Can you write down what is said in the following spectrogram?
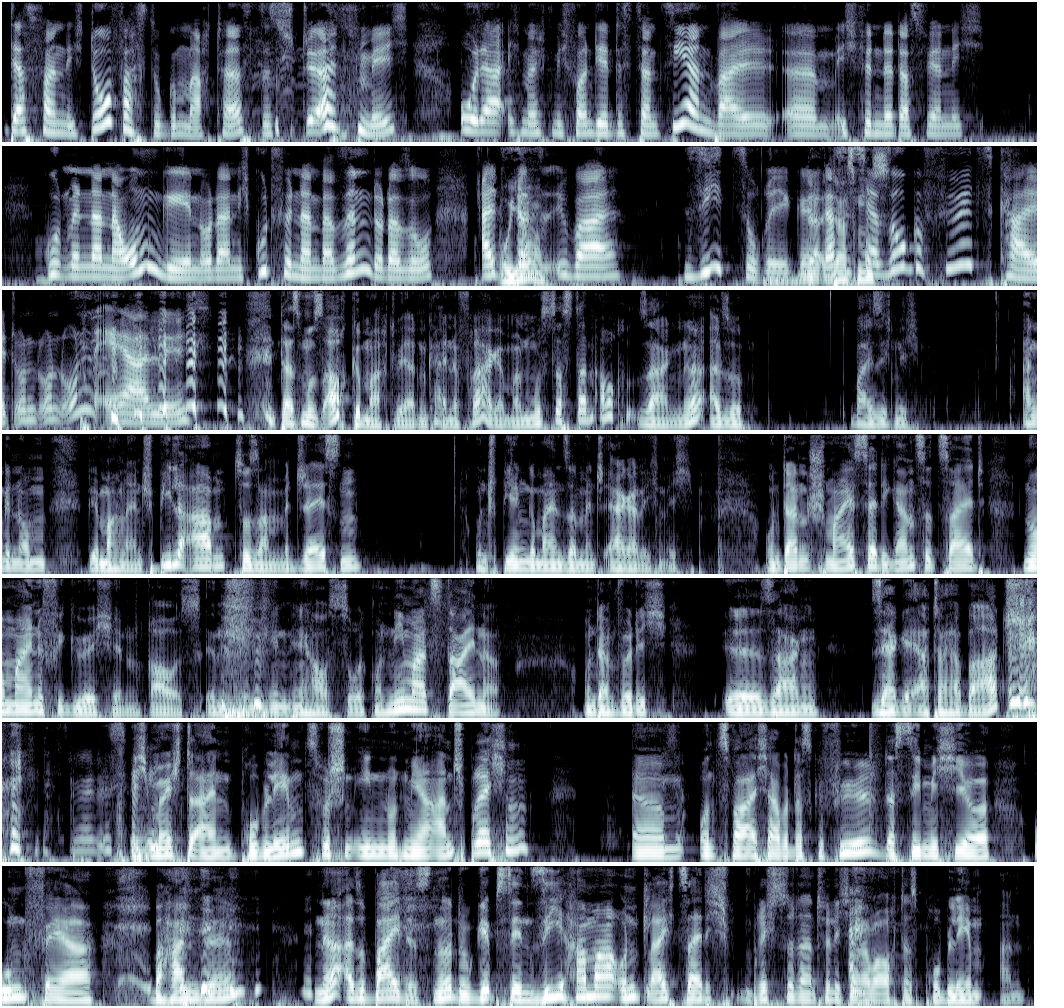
das fand ich doof, was du gemacht hast, das stört mich. Oder ich möchte mich von dir distanzieren, weil ähm, ich finde, dass wir nicht gut miteinander umgehen oder nicht gut füreinander sind oder so, als Oh ja. das über sie zu regeln. Da- das, das ist ja so gefühlskalt und, und unehrlich. Das muss auch gemacht werden, keine Frage. Man muss das dann auch sagen, ne? Also, weiß ich nicht. Angenommen, wir machen einen Spieleabend zusammen mit Jason und spielen gemeinsam Mensch, ärger dich nicht. Und dann schmeißt er die ganze Zeit nur meine Figürchen raus in, in, in ihr Haus zurück und niemals deine. Und dann würde ich äh, sagen, sehr geehrter Herr Bartsch, du ich möchte ein Problem zwischen Ihnen und mir ansprechen. Ähm, und zwar, ich habe das Gefühl, dass Sie mich hier unfair behandeln. ne? Also beides, ne? Du gibst den Sie-Hammer und gleichzeitig sprichst du natürlich aber auch das Problem an.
